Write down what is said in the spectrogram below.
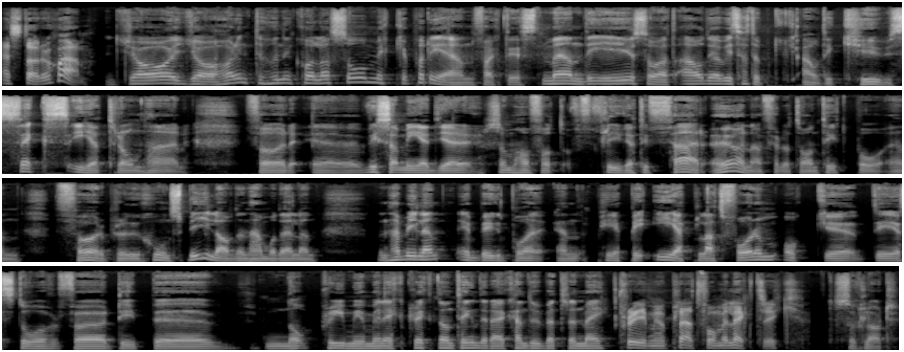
en större skärm? Ja, jag har inte hunnit kolla så mycket på det än faktiskt. Men det är ju så att Audi har visat upp Audi Q6 E-tron här för eh, vissa medier som har fått flyga till Färöarna för att ta en titt på en förproduktionsbil av den här modellen. Den här bilen är byggd på en PPE-plattform och eh, det står för typ eh, no, Premium Electric någonting. Det där kan du bättre än mig. Premium Platform Electric. Såklart.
